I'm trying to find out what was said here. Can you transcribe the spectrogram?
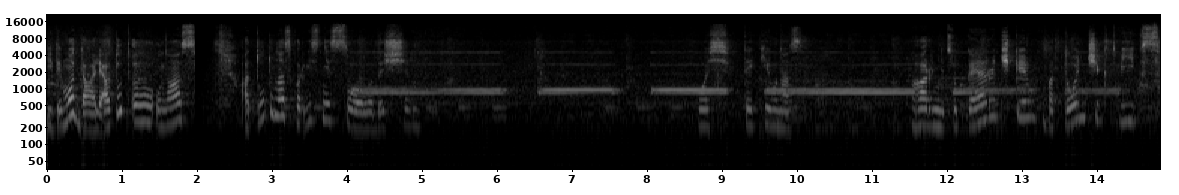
Йдемо далі. А тут е, у нас, а тут у нас корисні солодощі. Ось такі у нас гарні цукерочки, батончик Твікс,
